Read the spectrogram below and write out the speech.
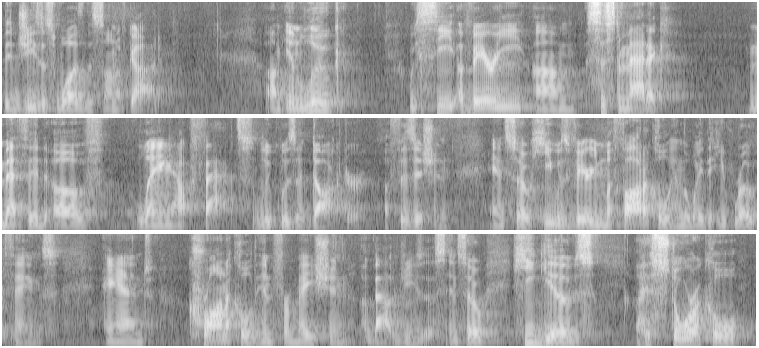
that Jesus was the Son of God. Um, in Luke, we see a very um, systematic method of laying out facts. Luke was a doctor, a physician, and so he was very methodical in the way that he wrote things and chronicled information about Jesus. And so he gives a historical,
